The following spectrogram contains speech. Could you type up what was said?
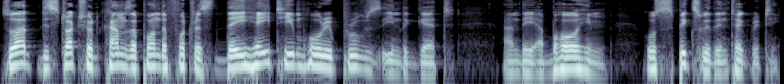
So that destruction comes upon the fortress. They hate him who reproves in the gate, and they abhor him who speaks with integrity.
